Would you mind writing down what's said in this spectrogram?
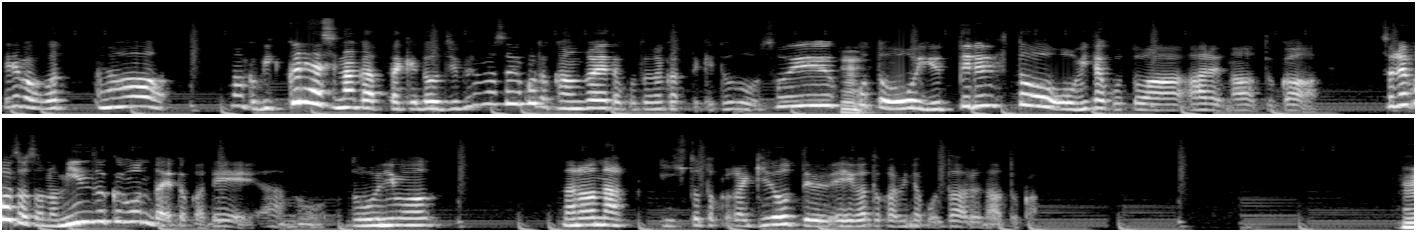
うん。でもわあーなんかびっくりはしなかったけど自分もそういうこと考えたことなかったけどそういうことを言ってる人を見たことはあるなとか、それこそその民族問題とかであのどうにもならない人とかが憤ってる映画とか見たことあるなとかうー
